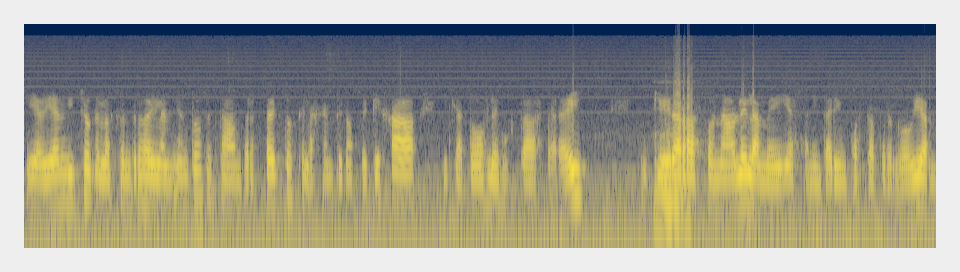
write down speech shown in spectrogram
y habían dicho que los centros de aislamiento estaban perfectos, que la gente no se quejaba y que a todos les gustaba estar ahí que era mm. razonable la medida sanitaria impuesta por el gobierno.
